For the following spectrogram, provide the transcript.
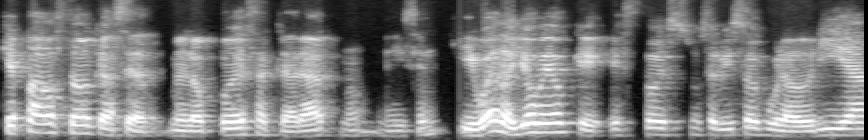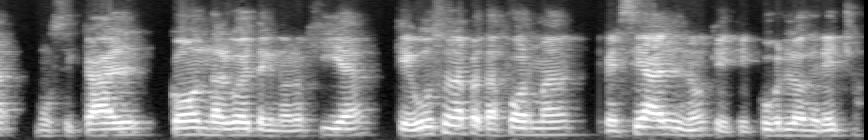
¿Qué pagos tengo que hacer? ¿Me lo puedes aclarar? ¿no? Me dicen. Y bueno, yo veo que esto es un servicio de curaduría musical con algo de tecnología que usa una plataforma especial, ¿no? Que, que cubre los derechos,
